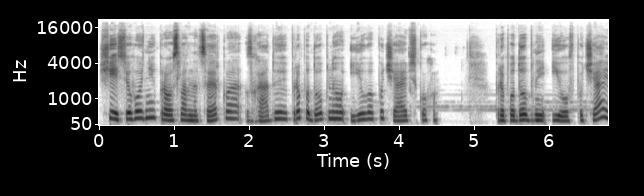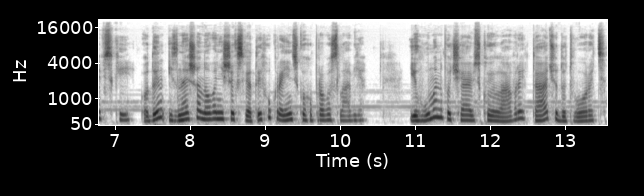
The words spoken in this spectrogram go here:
Ще сьогодні Православна церква згадує преподобного Іова Почаївського. Преподобний Іов Почаївський один із найшанованіших святих українського православ'я, ігумен Почаївської лаври та чудотворець.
